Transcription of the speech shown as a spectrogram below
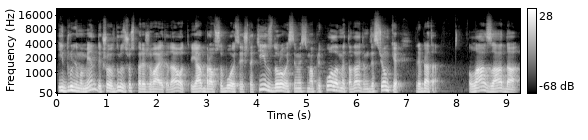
І другий момент, якщо ви вдруг за щось переживаєте, да, от я брав з собою цей штатів здоровий з цими всіма приколами там, да, для зйомки. Ребята, Лазада.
